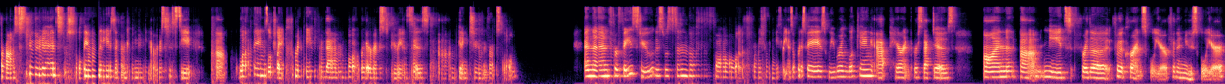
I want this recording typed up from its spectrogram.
from students, from school families, and from community members to see um, what things look like currently for them, what were their experiences um, getting to and from school. And then for phase two, this was in the fall of 2023. And so for this phase, we were looking at parent perspectives on um, needs for the for the current school year for the new school year.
